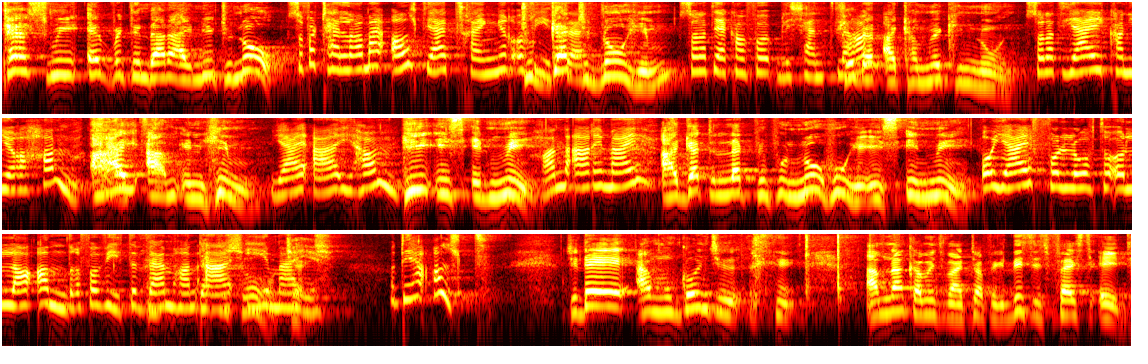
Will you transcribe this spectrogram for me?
tells me everything that I need to know så forteller han meg alt jeg trenger å to get to vite. know Him Sånn at jeg kan få bli kjent so med that ham. I can make Him known. Sånn at jeg kan gjøre han I kjent. am in Him, Jeg er i ham. He is in me. Han er i meg. I get to let people know who He is in me. Og jeg får lov til å la andre få vite hvem han That is er all, i meg. church. Og det er alt. Today I'm going to, I'm not coming to my topic. This is first aid.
